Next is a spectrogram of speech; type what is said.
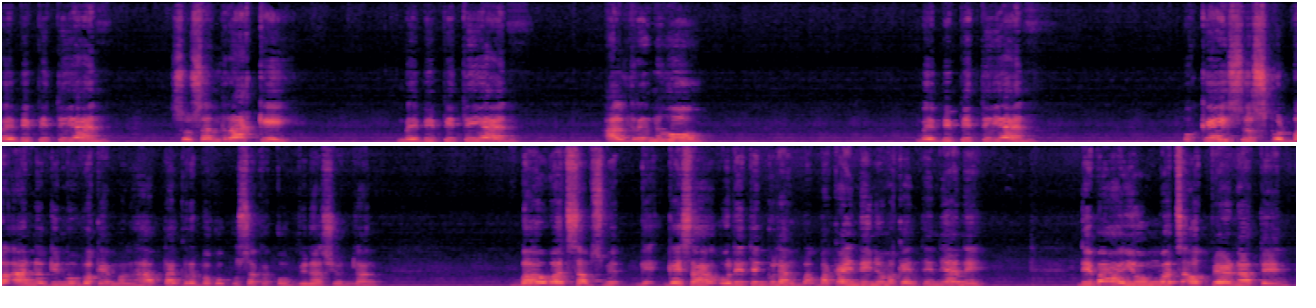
may BPT yan. Susan Rocky, may BPT yan. Aldrin Ho, may BPT yan. Okay, sus, ba ano mo ba kay manghatag ra ba ko usa ka kombinasyon lang bawat subsmit, guys ha, ulitin ko lang, baka hindi nyo makaintindihan eh. Di ba yung what's out pair natin,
